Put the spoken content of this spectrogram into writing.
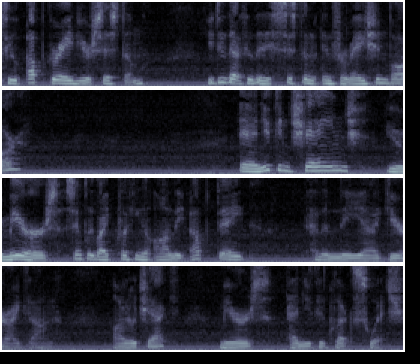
to upgrade your system, you do that through the system information bar and you can change your mirrors simply by clicking on the update and in the uh, gear icon. Auto check mirrors, and you could click switch.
